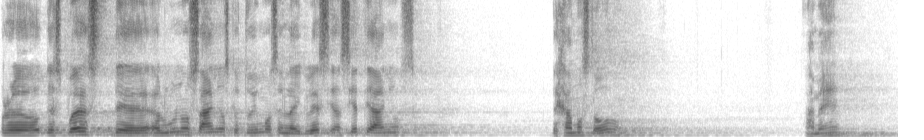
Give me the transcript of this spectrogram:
pero después de algunos años que estuvimos en la iglesia, siete años, dejamos todo. Amén.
